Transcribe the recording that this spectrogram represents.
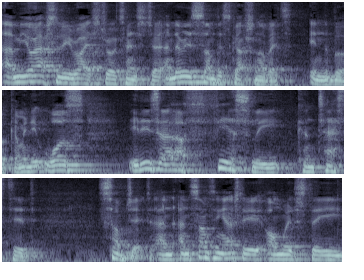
um, you're absolutely right to draw attention to it, and there is some discussion of it in the book. I mean, it was, it is a, a fiercely contested subject, and, and something actually on which the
